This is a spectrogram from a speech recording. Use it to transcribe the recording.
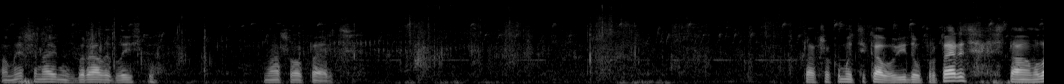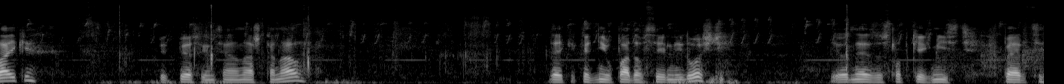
а ми ще навіть не збирали близько нашого перцю. Так що кому цікаво відео про перець, ставимо лайки, підписуємося на наш канал. Декілька днів падав сильний дощ. І одне з слабких місць в перці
